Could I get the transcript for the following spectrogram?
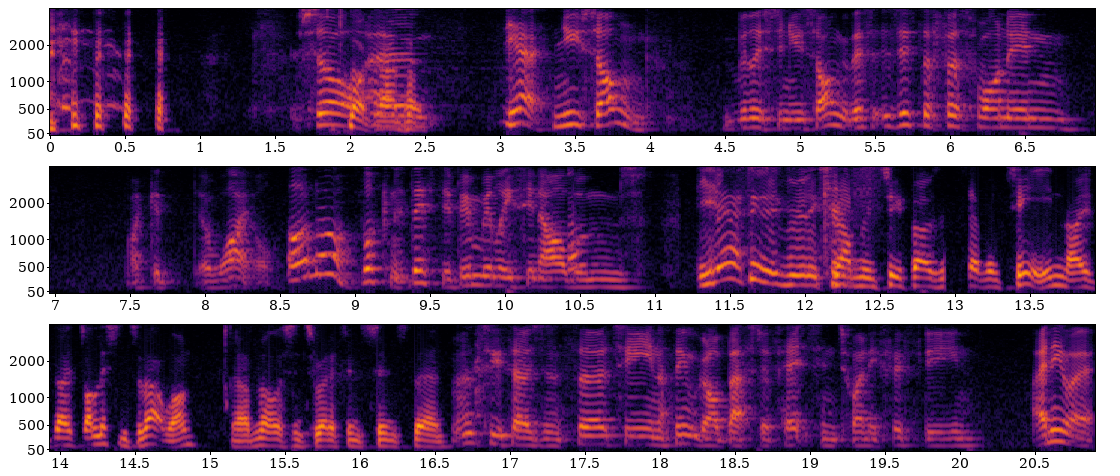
So, um, yeah, new song. Released a new song. This is this the first one in like a, a while? Oh no! Looking at this, they've been releasing albums. Yeah, I think they've released an album in Since- 2017. I, I, I listened to that one. I've not listened to anything since then. uh, 2013. I think we got best of hits in 2015. Anyway,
